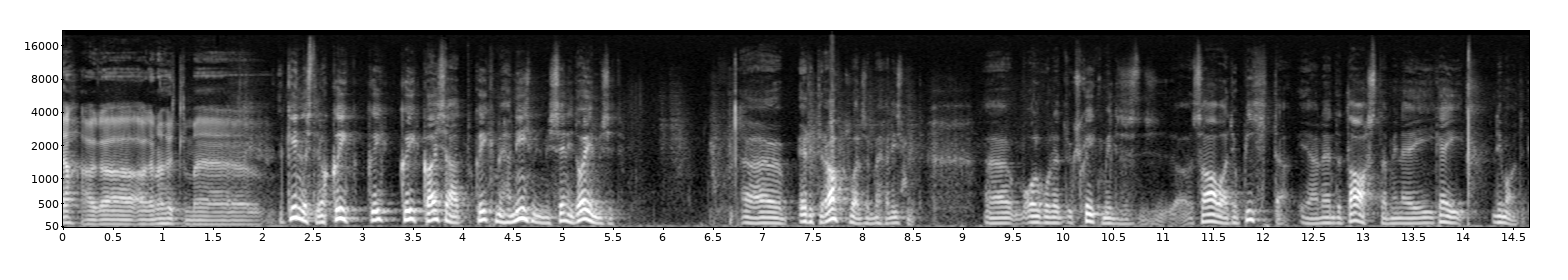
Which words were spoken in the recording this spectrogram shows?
jah, aga, aga noh, ütleme. kindlasti noh, kõik, kõik, kõik asjad, kõik mehhanismid, mis seni toimisid äh,. eriti rahvusvahelised mehhanismid Äh, olgu need ükskõik millises, saavad ju pihta ja nende taastamine ei käi niimoodi.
